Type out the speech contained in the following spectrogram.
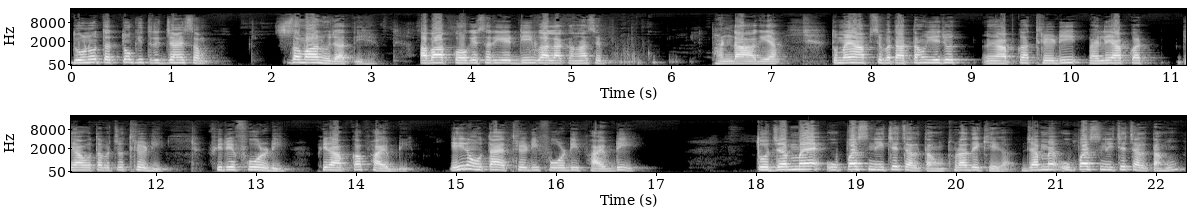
दोनों तत्वों की त्रिज्याएँ समान हो जाती है। अब आप कहोगे, सर, ये डी वाला कहाँ से फंडा आ गया? तो मैं आपसे बताता हूँ, ये जो आपका थ्री पहले आपका क्या होता है बच्चों? थ्री फिर ये फोर फिर आपका फाइव यही ना होता है, three D, four D, five D. तो जब मैं ऊपर से नीचे चलता हूँ, थोड़ा देखिएगा, जब मैं ऊपर से नीचे चलता हूँ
